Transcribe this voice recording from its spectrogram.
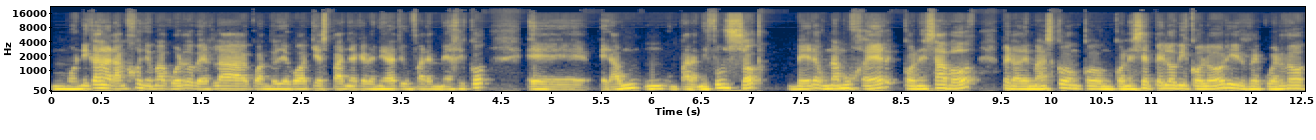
Mónica Naranjo, yo me acuerdo verla cuando llegó aquí a España, que venía a triunfar en México, eh, era un, para mí fue un shock ver a una mujer con esa voz, pero además con, ese pelo bicolor y recuerdo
